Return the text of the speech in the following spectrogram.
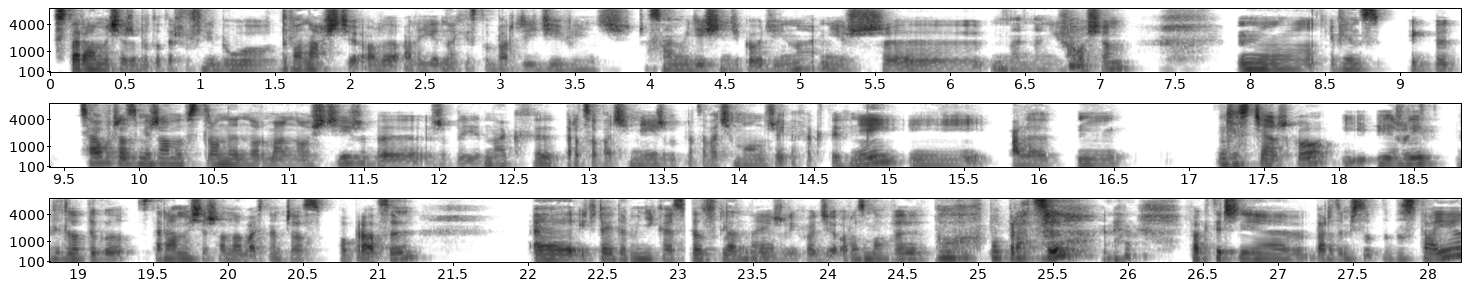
Staramy się, żeby to też już nie było 12, ale, ale jednak jest to bardziej 9, czasami 10 godzin niż, no, no, niż 8. Mm, więc jakby cały czas zmierzamy w stronę normalności, żeby, żeby jednak pracować mniej, żeby pracować mądrzej, efektywniej, i, ale mm, jest ciężko i jeżeli dlatego staramy się szanować ten czas po pracy. E, I tutaj Dominika jest bezwzględna, jeżeli chodzi o rozmowy po, po pracy. Faktycznie bardzo mi się to dostaje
